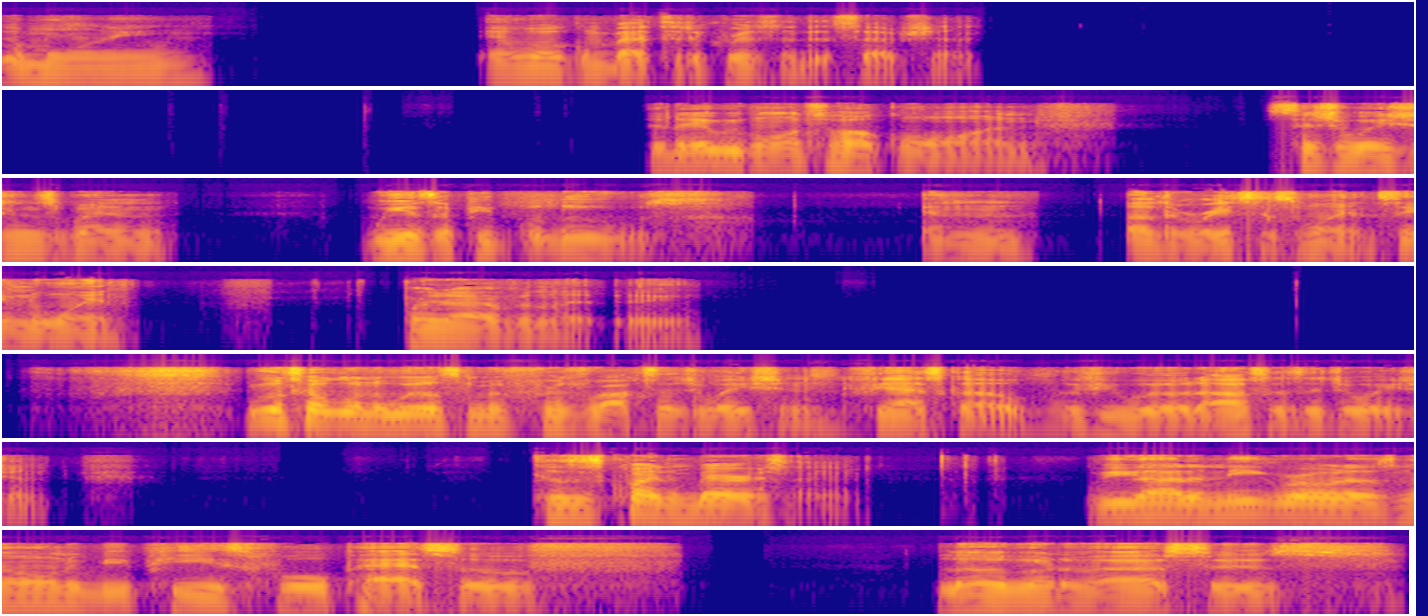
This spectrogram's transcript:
Good morning, and welcome back to the Christian Deception. Today we're going to talk on situations when we as a people lose and other races win, seem to win. Heaven. We're going to talk on the Will Smith Chris Rock situation, fiasco, if you will, the Oscar situation. Because it's quite embarrassing. We got a Negro that's known to be peaceful, passive, love of the masses,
